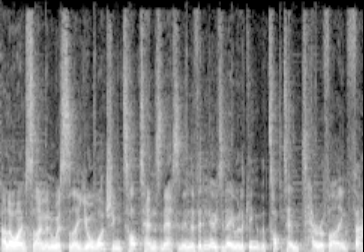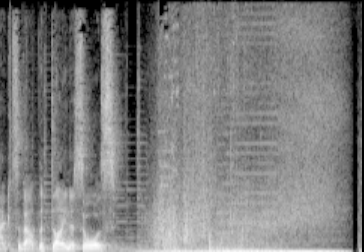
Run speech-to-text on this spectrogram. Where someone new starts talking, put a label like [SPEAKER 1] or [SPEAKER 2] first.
[SPEAKER 1] Hello, I'm Simon Whistler. You're watching TopTenz Net, and in the video today, we're looking at the top 10 terrifying facts about the dinosaurs.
